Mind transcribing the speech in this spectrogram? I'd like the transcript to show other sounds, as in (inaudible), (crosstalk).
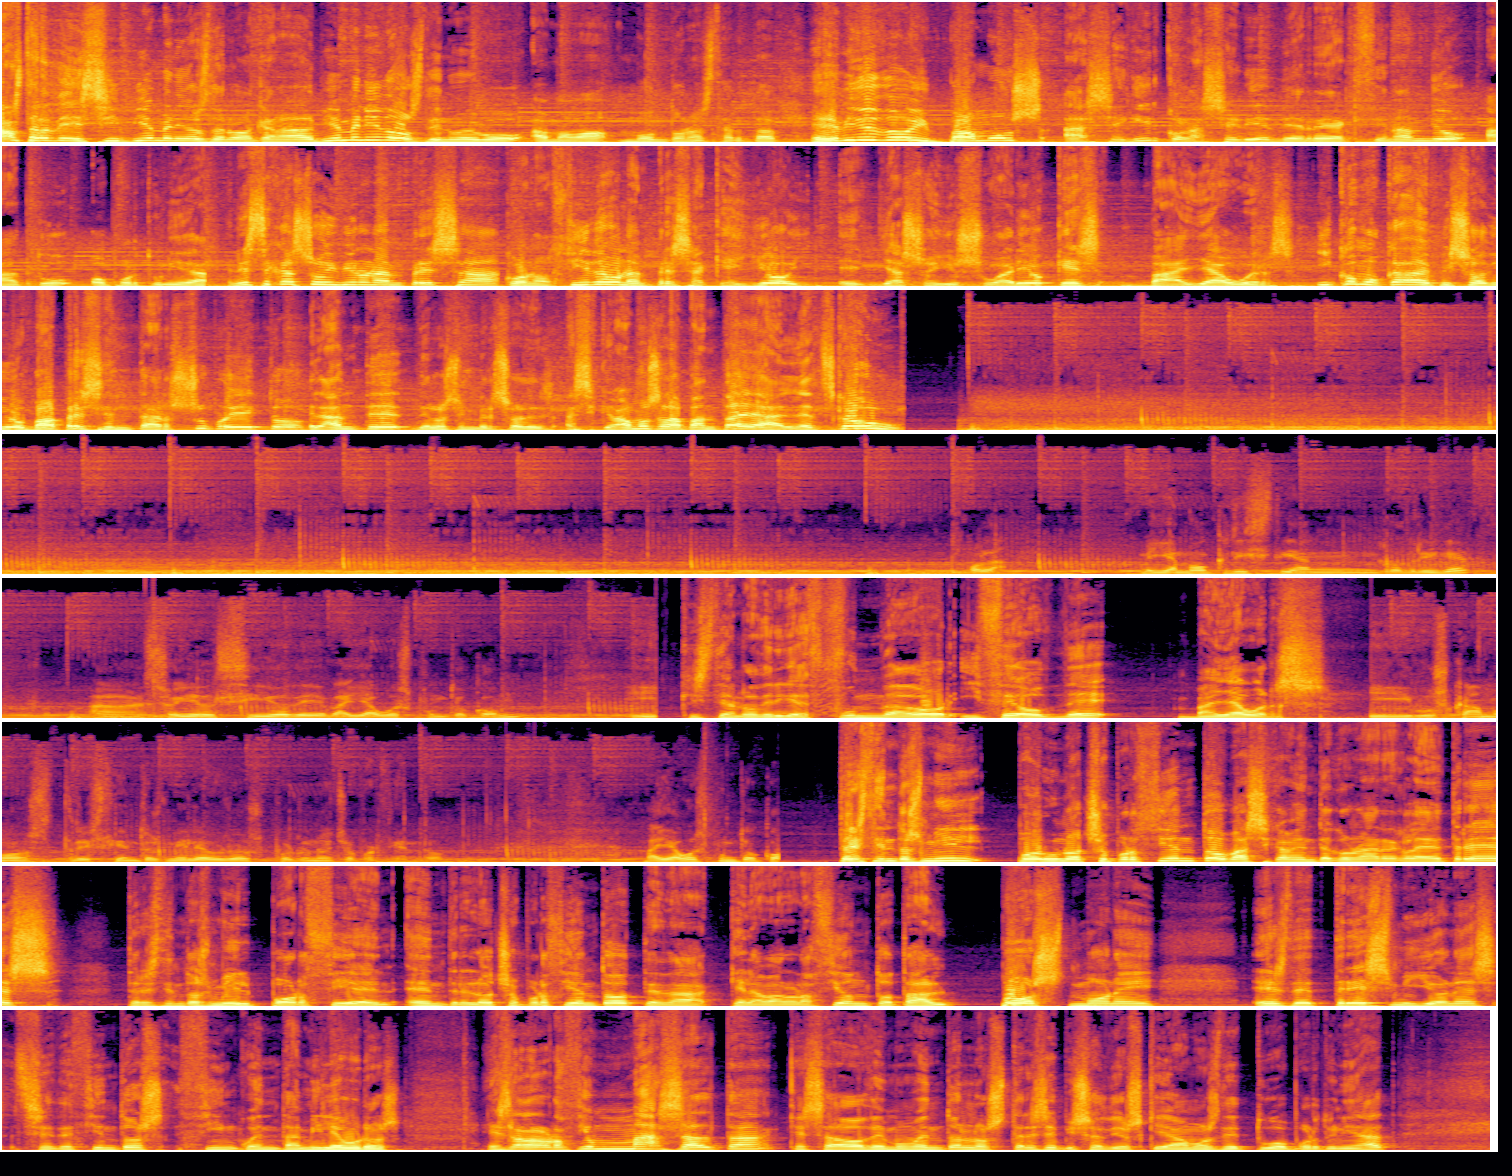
Buenas tardes y bienvenidos de nuevo al canal, bienvenidos de nuevo a Mamá Monta una Startup. En el vídeo de hoy vamos a seguir con la serie de reaccionando a tu oportunidad. En este caso hoy viene una empresa conocida, una empresa que yo eh, ya soy usuario, que es Buy Hours Y como cada episodio va a presentar su proyecto delante de los inversores. Así que vamos a la pantalla, ¡let's go! Hola, me llamo Cristian Rodríguez, ah, soy el CEO de Bayhours.com Cristian Rodríguez, fundador y CEO de Bayhours y buscamos 300.000 euros por un 8%. Bayhours.com 300.000 por un 8%, básicamente con una regla de 3 300.000 por 100 entre el 8% te da que la valoración total post-money es de 3.750.000 euros. Es la valoración más alta que se ha dado de momento en los tres episodios que llevamos de tu oportunidad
